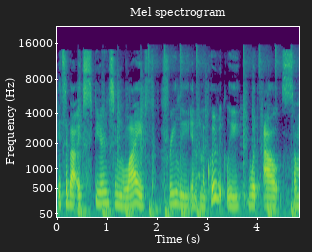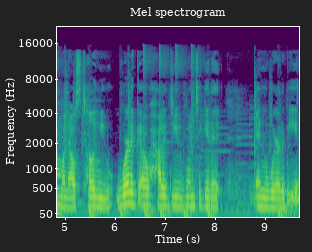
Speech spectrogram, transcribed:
it's about experiencing life freely and unequivocally without someone else telling you where to go, how to do, when to get it, and where to be.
